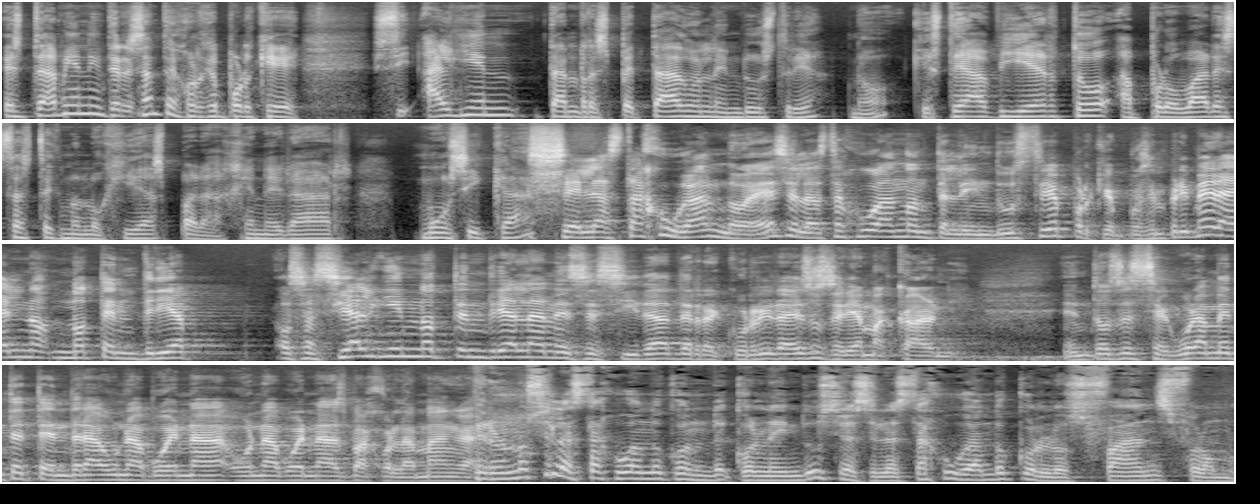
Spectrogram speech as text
está bien interesante, Jorge, porque si alguien tan respetado en la industria, ¿no? Que esté abierto a probar estas tecnologías para generar música. Se la está jugando, ¿eh? Se la está jugando ante la industria porque, pues, en primera, él no, no tendría... O sea, si alguien no tendría la necesidad de recurrir a eso, sería McCartney. Entonces, seguramente tendrá una buena, una buena as bajo la manga. Pero no se la está jugando con, con la industria, se la está jugando con los fans from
